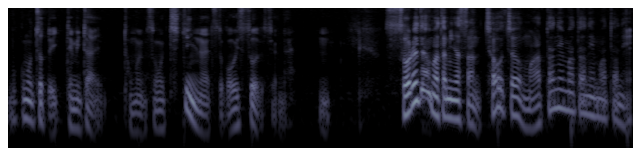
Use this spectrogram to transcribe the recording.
僕もちょっと行ってみたいと思います。チキンのやつとか美味しそうですよね、うん、それではまた皆さんチャオチャオまたねまたねまたね。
